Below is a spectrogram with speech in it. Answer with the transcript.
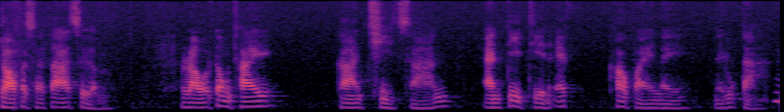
จอประสาทตาเสื่อม เราต้องใช้การฉีดสารแอนตี้ TNF เข้าไปในในลูกตาอื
